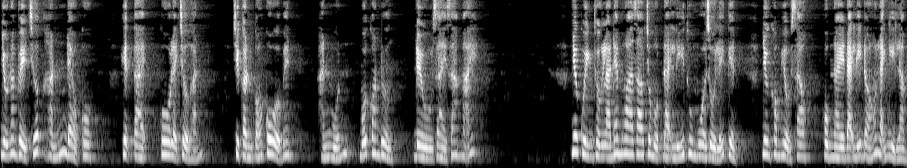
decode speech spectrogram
Nhiều năm về trước hắn đèo cô, hiện tại cô lại chở hắn. Chỉ cần có cô ở bên, hắn muốn mỗi con đường đều dài ra mãi. Như Quỳnh thường là đem hoa giao cho một đại lý thu mua rồi lấy tiền, nhưng không hiểu sao hôm nay đại lý đó lại nghỉ làm.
